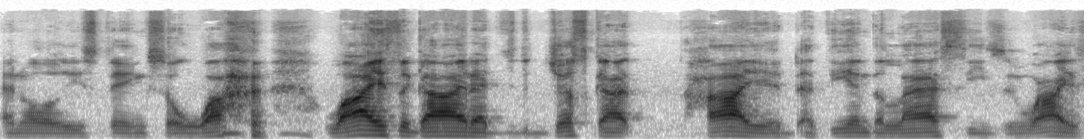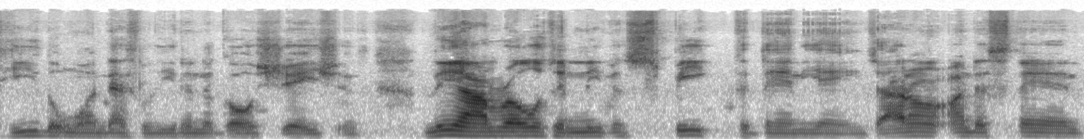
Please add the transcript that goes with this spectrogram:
and all these things. So why why is the guy that just got hired at the end of last season? Why is he the one that's leading negotiations? Leon Rose didn't even speak to Danny Ainge. I don't understand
